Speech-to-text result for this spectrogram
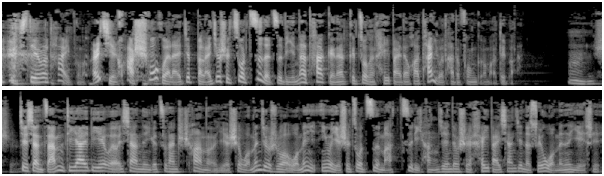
stereotype 嘛。而且话说回来，这本来就是做字的字体，那他给他做成黑白的话，他有他的风格嘛，对吧？嗯，是。就像咱们 DIB，我像那个自弹自唱呢，也是我们就说，我们因为也是做字嘛，字里行间都是黑白相间的，所以我们呢也是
